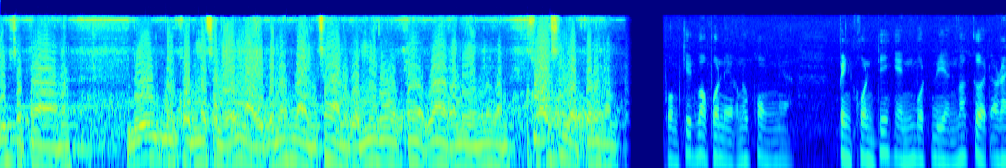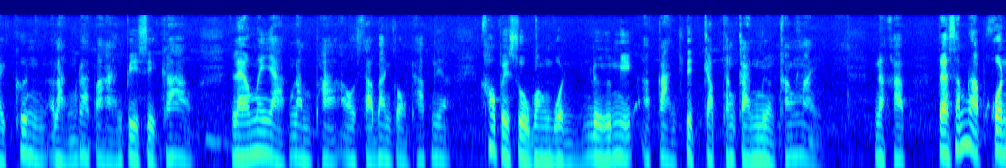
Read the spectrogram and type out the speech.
ยุบสภานะหรือบางคนมาเสนอใหม่เป็นรัฐบาลแห่งชาติผมไม่รู้ก็ว่ากันเองแล้วกันขอให้สงบก็แล้วกันผมคิดว่าพลเอกอนุพงศ์เนี่ย เป็นคนที่เห็นบทเรียนว่าเกิดอะไรขึ้นหลังรัฐประหารปี 49 แล้วไม่อยากนำพาเอาสถาบันกองทัพเนี่ยเข้าไปสู่วังวน หรือมีอาการติดกับทางการเมืองครั้งใหม่นะครับ แต่สำหรับคน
